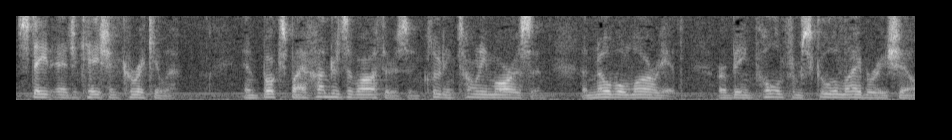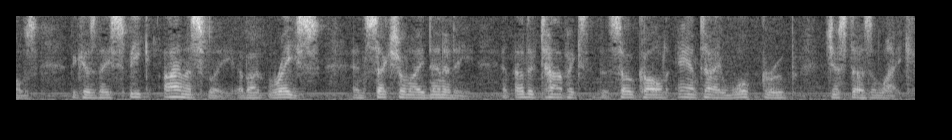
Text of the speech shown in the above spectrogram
state education curricula. And books by hundreds of authors, including Toni Morrison, a Nobel laureate, are being pulled from school library shelves because they speak honestly about race and sexual identity and other topics that the so called anti woke group just doesn't like.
